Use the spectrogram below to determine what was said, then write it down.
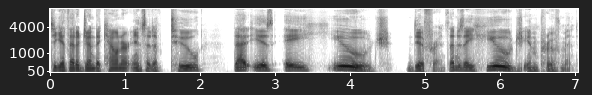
to get that agenda counter instead of two, that is a huge difference. That is a huge improvement.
